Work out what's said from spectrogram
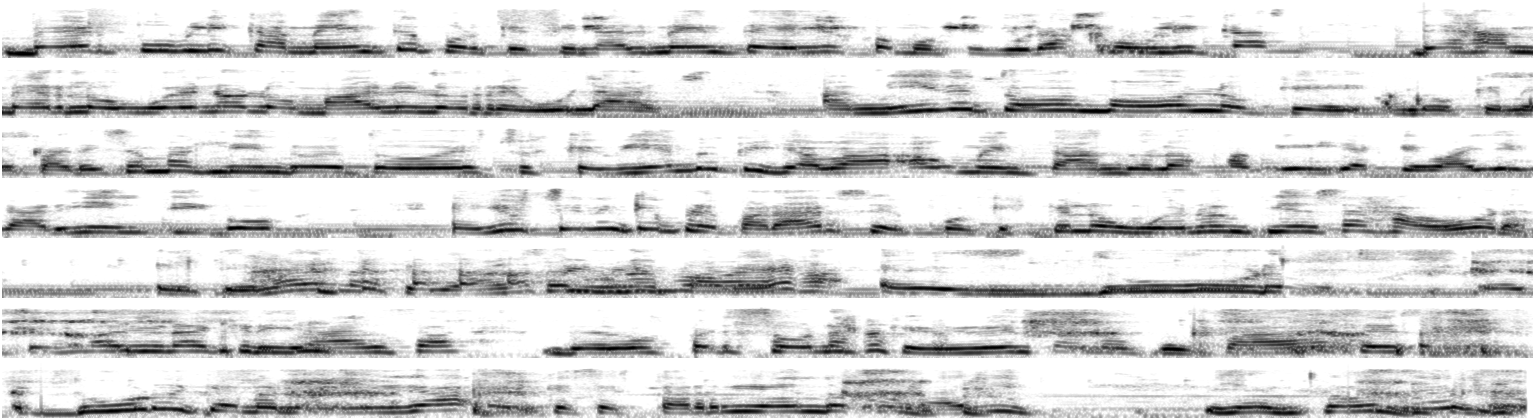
ver públicamente porque finalmente ellos como figuras públicas dejan ver lo bueno, lo malo y lo regular. A mí de todos modos lo que, lo que me parece más lindo de todo esto es que viendo que ya va aumentando la familia, que va a llegar índigo, ellos tienen que prepararse porque es que lo bueno empieza ahora. El tema de la crianza en una pareja es duro. El tema de una crianza de dos personas que viven tan ocupadas es duro y que me lo diga el que se está riendo por ahí. Y entonces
